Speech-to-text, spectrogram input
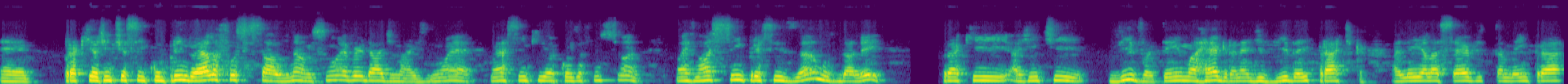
é, para que a gente, assim, cumprindo ela, fosse salvo. Não, isso não é verdade mais. Não é, não é assim que a coisa funciona. Mas nós, sim, precisamos da lei para que a gente viva, tenha uma regra né, de vida e prática. A lei ela serve também para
